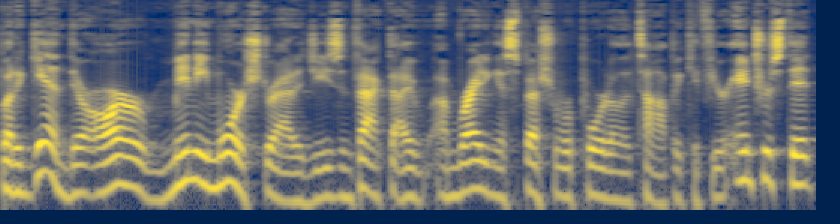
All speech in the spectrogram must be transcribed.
But again, there are many more strategies. In fact, I, am writing a special report on the topic. If you're interested,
